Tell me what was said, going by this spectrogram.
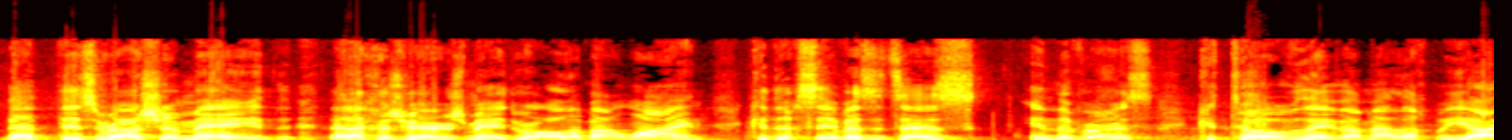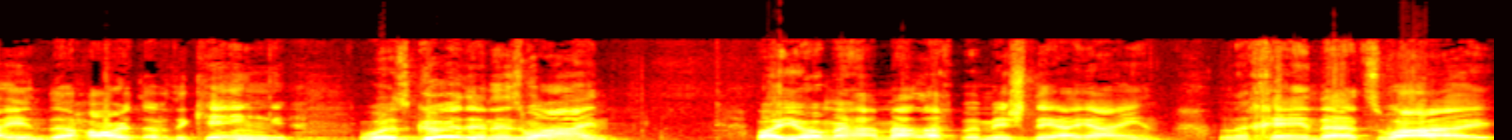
that this rasha made, that Achashverosh made, were all about wine. As it says in the verse, Ketov lev amelech b'yayin, the heart of the king was good in his wine. Vayomer hamelach b'mishti ayayin. Lechein, that's why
